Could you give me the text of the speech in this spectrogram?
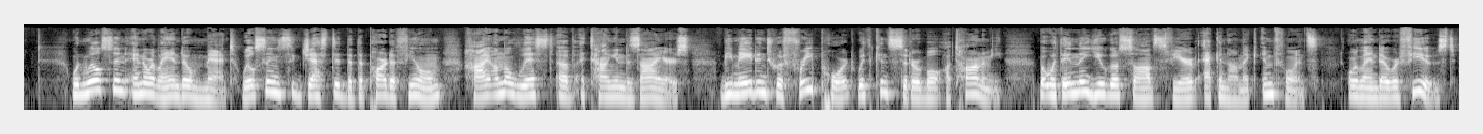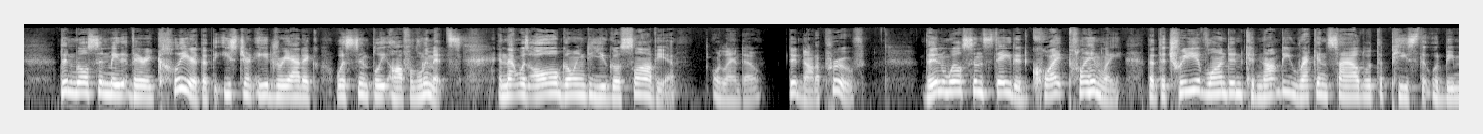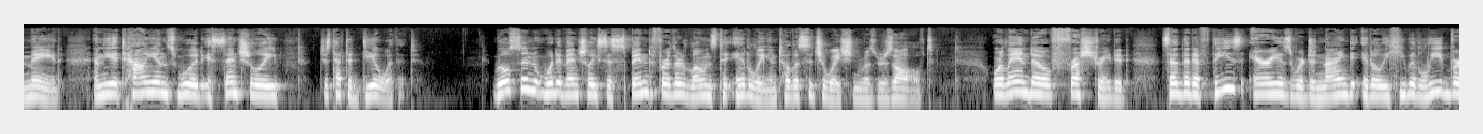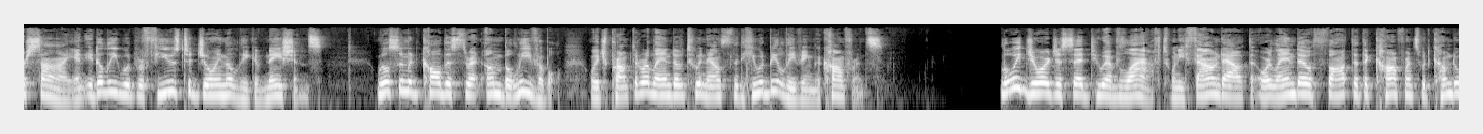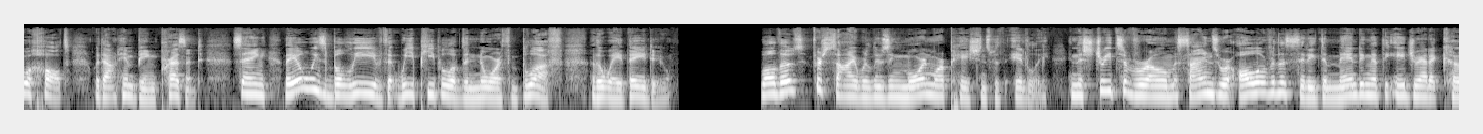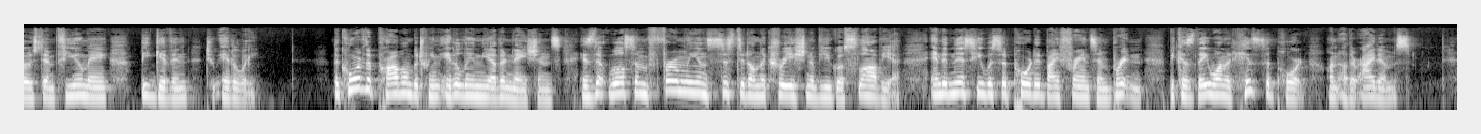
When Wilson and Orlando met, Wilson suggested that the part of Fiume, high on the list of Italian desires, be made into a free port with considerable autonomy, but within the Yugoslav sphere of economic influence. Orlando refused. Then Wilson made it very clear that the Eastern Adriatic was simply off limits, and that was all going to Yugoslavia. Orlando did not approve. Then Wilson stated quite plainly that the Treaty of London could not be reconciled with the peace that would be made, and the Italians would essentially just have to deal with it. Wilson would eventually suspend further loans to Italy until the situation was resolved. Orlando, frustrated, said that if these areas were denied to Italy, he would leave Versailles and Italy would refuse to join the League of Nations. Wilson would call this threat unbelievable, which prompted Orlando to announce that he would be leaving the conference. Lloyd George is said to have laughed when he found out that Orlando thought that the conference would come to a halt without him being present, saying, They always believe that we people of the North bluff the way they do. While those at Versailles were losing more and more patience with Italy, in the streets of Rome, signs were all over the city demanding that the Adriatic coast and Fiume be given to Italy. The core of the problem between Italy and the other nations is that Wilson firmly insisted on the creation of Yugoslavia, and in this he was supported by France and Britain because they wanted his support on other items.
